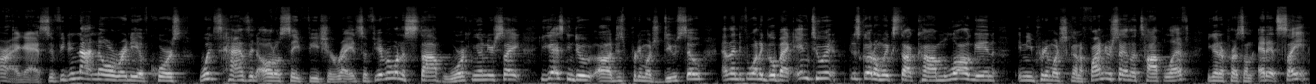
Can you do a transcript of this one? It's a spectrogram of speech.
Alright guys, so if you did not know already, of course, Wix has an autosave feature, right? So if you ever want to stop working on your site, you guys can do uh, just pretty much do so. And then if you want to go back into it, just go to Wix.com, log in, and you're pretty much going to find your site on the top left. You're going to press on Edit Site,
